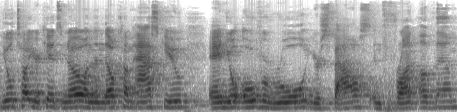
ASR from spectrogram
you will tell your kids no and then they'll come ask you and you'll overrule your spouse in front of them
